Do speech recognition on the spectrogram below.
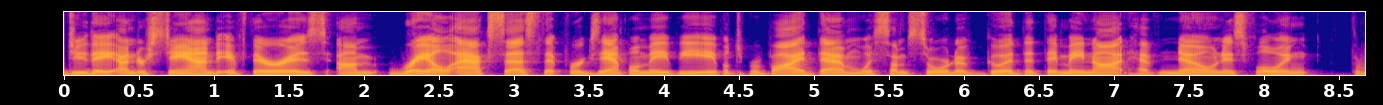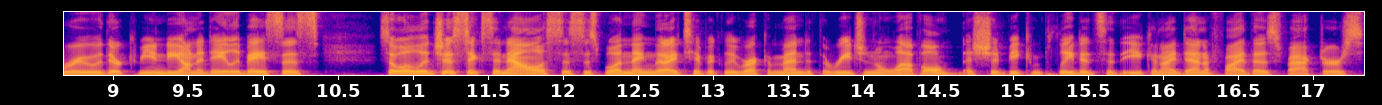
do they understand if there is um, rail access that, for example, may be able to provide them with some sort of good that they may not have known is flowing through their community on a daily basis? So, a logistics analysis is one thing that I typically recommend at the regional level that should be completed so that you can identify those factors.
